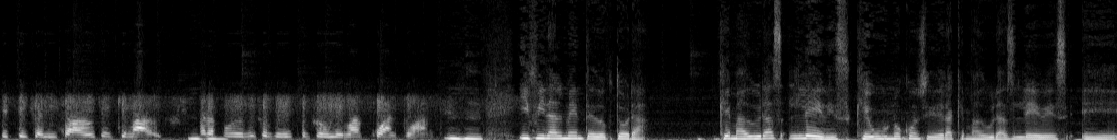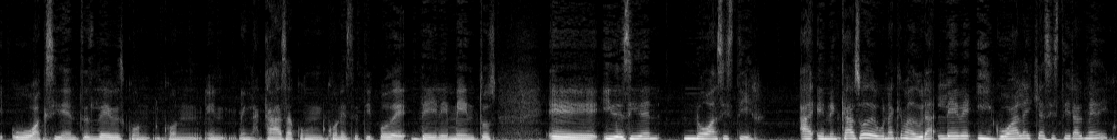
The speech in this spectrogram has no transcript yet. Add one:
especializados en quemados para poder resolver este problema cuanto antes. Y finalmente, doctora, quemaduras leves, que uno considera quemaduras leves eh, o accidentes leves con, con en, la casa con, con este tipo de, de elementos eh, y deciden no asistir. Ah, en el caso de una quemadura leve, igual hay que asistir al médico.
